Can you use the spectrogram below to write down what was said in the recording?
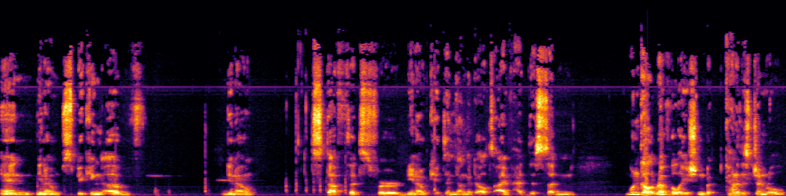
And, you know, speaking of, you know, stuff that's for, you know, kids and young adults, I've had this sudden, wouldn't call it revelation, but kind of this general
